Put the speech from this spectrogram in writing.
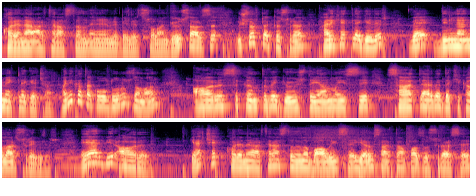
Koroner arter hastalığının en önemli belirtisi olan göğüs ağrısı 3-4 dakika sürer. Hareketle gelir ve dinlenmekle geçer. Panik atak olduğunuz zaman ağrı, sıkıntı ve göğüste yanma hissi saatler ve dakikalar sürebilir. Eğer bir ağrı gerçek koroner arter hastalığına bağlı ise yarım saatten fazla sürerse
